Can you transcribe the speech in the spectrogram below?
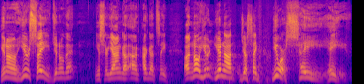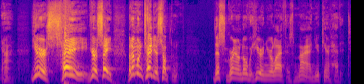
You know, you're saved. You know that? You say, Yeah, got, I, I got saved. Uh, no, you're, you're not just saved. You are saved. You're saved. You're saved. But I'm going to tell you something. This ground over here in your life is mine. You can't have it.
